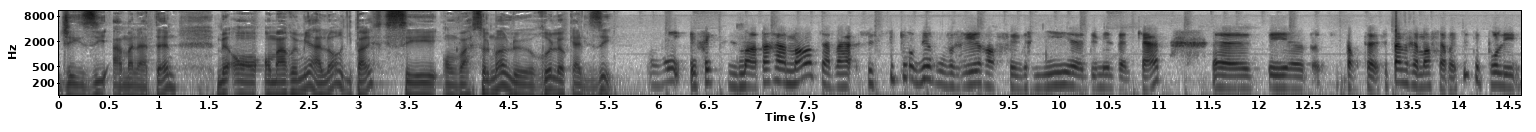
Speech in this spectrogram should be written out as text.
Jay-Z à Manhattan. Mais on, on m'a remis à l'ordre. Il paraît que c'est, on va seulement le relocaliser. Oui, effectivement. Apparemment, ça va, c'est supposé rouvrir en février euh, 2024. Euh, c'est euh, donc euh, c'est pas vraiment fermé. Tu sais, c'est pour les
